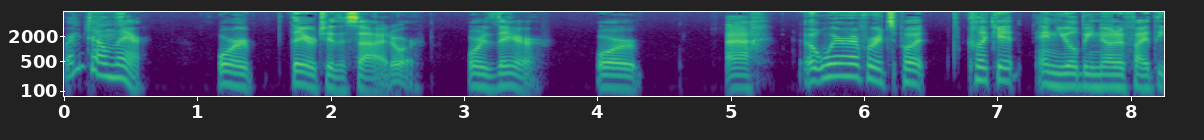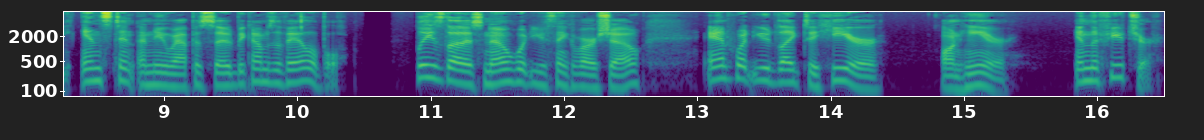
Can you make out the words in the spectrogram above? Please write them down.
right down there. Or there to the side, or or there. Or ah, wherever it's put, click it and you'll be notified the instant a new episode becomes available. Please let us know what you think of our show and what you'd like to hear on here in the future.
